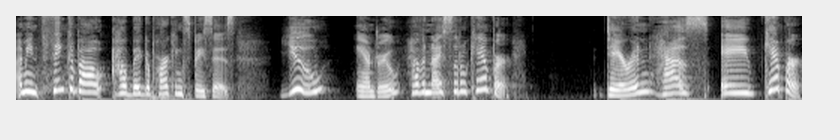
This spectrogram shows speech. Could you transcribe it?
I mean think about how big a parking space is. You andrew have a nice little camper Darren has a camper.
